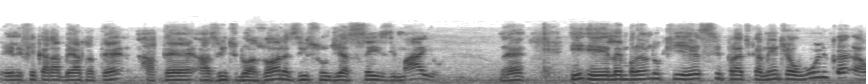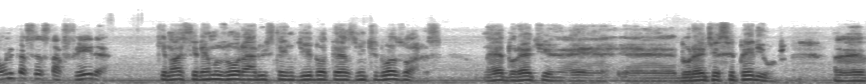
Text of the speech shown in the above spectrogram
ele ficará aberto até, até às 22 horas, isso no dia 6 de maio. Né? E, e lembrando que esse praticamente é a única, a única sexta-feira que nós teremos o horário estendido até as 22 horas né, durante, é, é, durante esse período é,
